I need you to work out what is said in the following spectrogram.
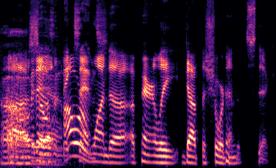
Oh, Uh, so our sense. Wanda apparently got the short end of the stick.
